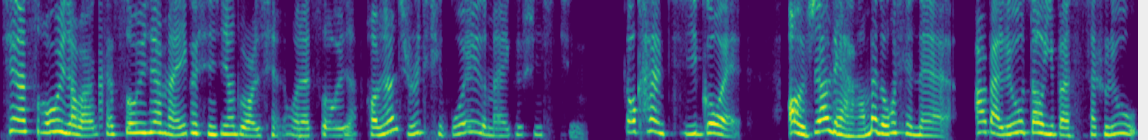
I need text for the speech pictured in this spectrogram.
现在搜一下吧，看搜一下买一颗星星要多少钱，我来搜一下，好像其实挺贵的，买一颗星星要看机构哎，哦，只要两百多块钱呢，二百六到一百三十六，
